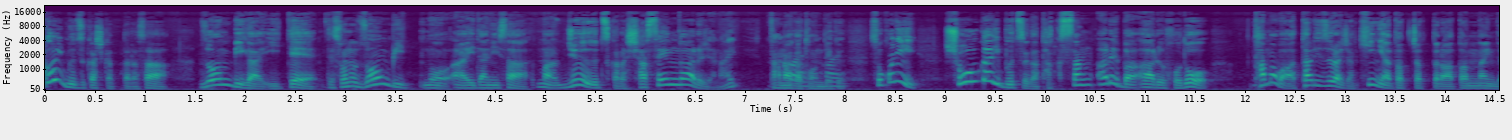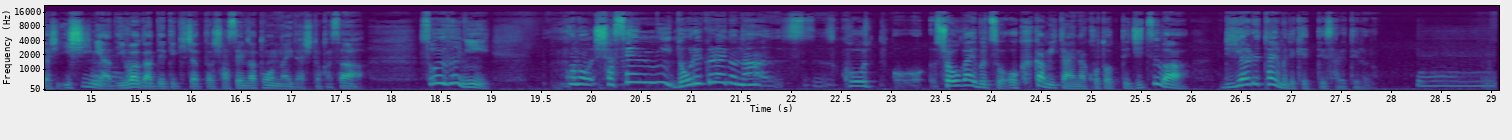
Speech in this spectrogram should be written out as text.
ごい難しかったらさ、ゾンビがいて、で、そのゾンビの間にさ、まあ銃撃つから車線があるじゃない？弾が飛んでいく。はいはいそこに障害物がたくさんあればあるほど、弾は当たりづらいじゃん。木に当たっちゃったら当たんないんだし、石に岩が出てきちゃったら車線が通んないだしとかさ、そういうふうに、この車線にどれくらいのな、こう、障害物を置くかみたいなことって実はリアルタイムで決定されてるの。うん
